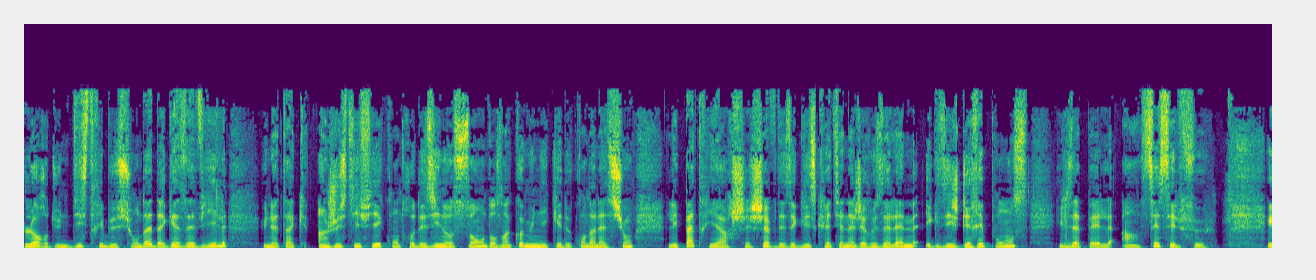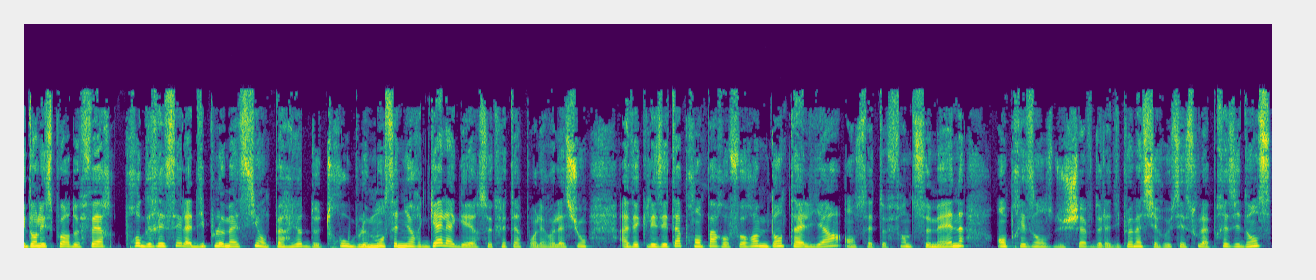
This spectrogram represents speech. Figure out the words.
lors d'une distribution d'aide à Gazaville. Une attaque injustifiée contre des innocents. Dans un communiqué de condamnation, les patriarches et chefs des églises chrétiennes à Jérusalem exigent des réponses. Ils appellent un cessez-le-feu. Et dans l'espoir de faire progresser la diplomatie en période de trouble, Monseigneur Gallagher, secrétaire pour les relations avec les États prend part au forum d'Antalya en cette fin de semaine, en présence du chef de la diplomatie russe et sous la présidence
